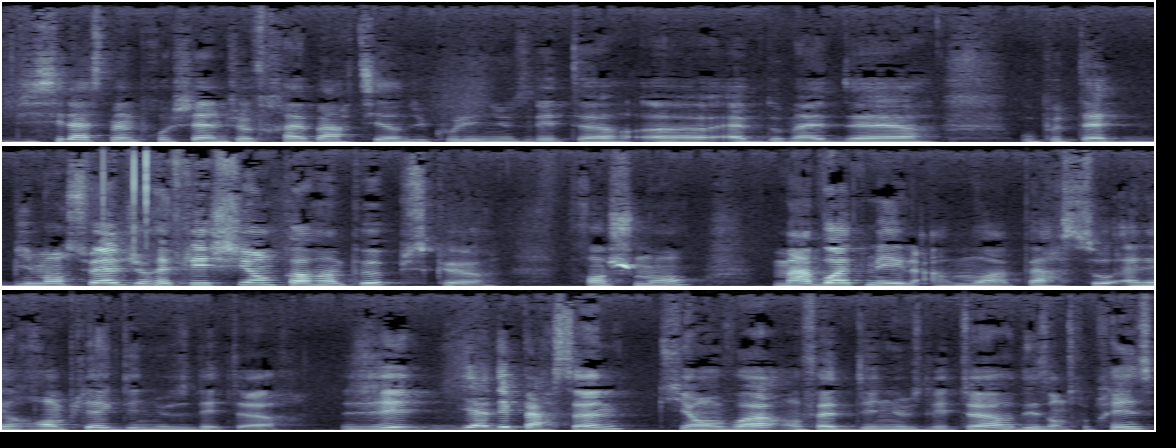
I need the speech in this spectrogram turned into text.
D'ici la semaine prochaine je ferai partir du coup les newsletters hebdomadaires ou peut-être bimensuel. Je réfléchis encore un peu puisque franchement, ma boîte mail à moi perso, elle est remplie avec des newsletters. Il y a des personnes qui envoient en fait des newsletters, des entreprises,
